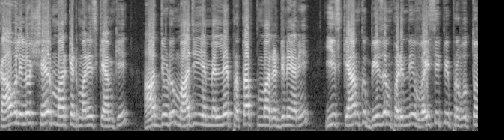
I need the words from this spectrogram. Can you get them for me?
కావలిలో షేర్ మార్కెట్ మనీ స్కామ్కి ఆద్యుడు మాజీ ఎమ్మెల్యే ప్రతాప్ కుమార్ రెడ్డినే అని ఈ స్కామ్కు బీజం పడింది వైసీపీ ప్రభుత్వం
